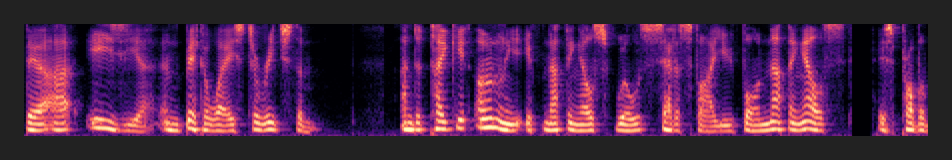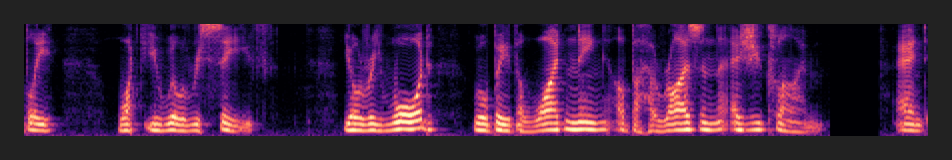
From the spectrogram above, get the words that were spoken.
There are easier and better ways to reach them. Undertake it only if nothing else will satisfy you, for nothing else is probably what you will receive. Your reward will be the widening of the horizon as you climb. And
